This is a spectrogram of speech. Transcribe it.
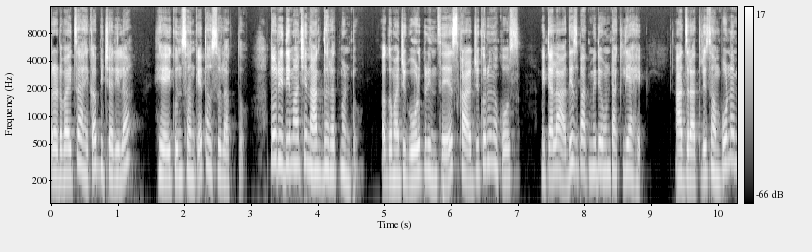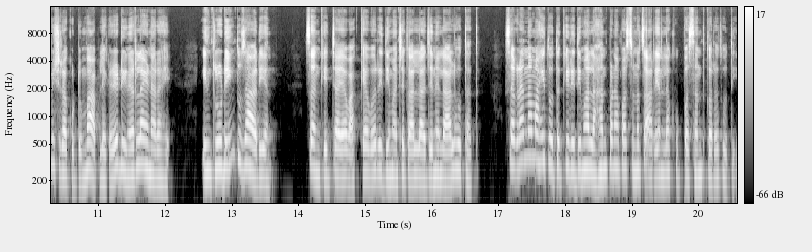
रडवायचं आहे का बिचारीला? हे ऐकून संकेत हसू लागतो. तो रिदिमाची नाक धरत म्हणतो अगं माझी गोड प्रिन्सेस काळजी करू नकोस. मी त्याला आधीच बातमी देऊन टाकली आहे. आज रात्री संपूर्ण मिश्रा कुटुंब आपल्याकडे डिनरला येणार आहे. इन्क्लुडिंग तुझा आर्यन. संकेतच्या या वाक्यावर रिदिमाचे गाल लाजेने लाल होतात. सगळ्यांना माहीत होतं की रिदिमा लहानपणापासूनच आर्यनला खूप पसंत करत होती.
